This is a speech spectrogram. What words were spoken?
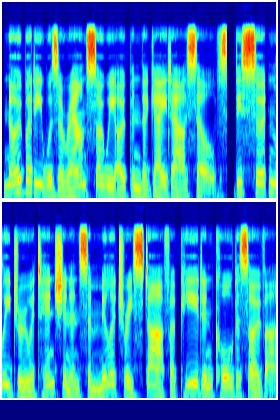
Nobody was around so we opened the gate ourselves. This certainly drew attention and some military staff appeared and called us over.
